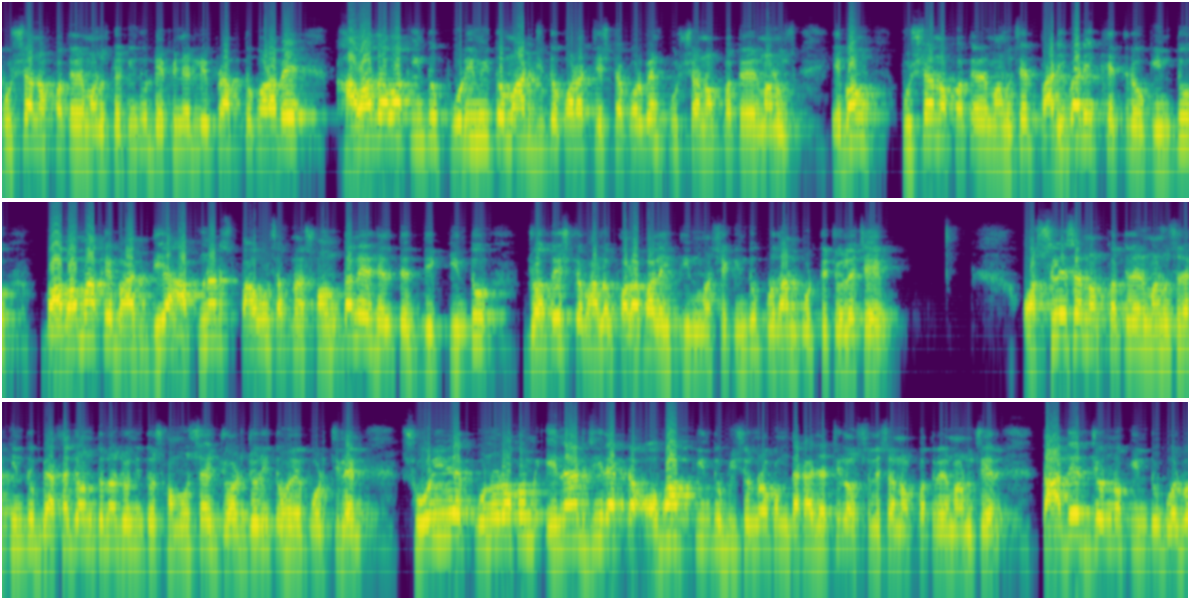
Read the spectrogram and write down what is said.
পুষ্যা নক্ষত্রের মানুষকে কিন্তু ডেফিনেটলি প্রাপ্ত করাবে। খাওয়া দাওয়া কিন্তু পরিমিত মার্জিত করার চেষ্টা করবেন পুষ্যা নক্ষত্রের মানুষ। এবং পুষ্যা নক্ষত্রের মানুষের পারিবারিক ক্ষেত্রেও কিন্তু বাবা মাকে বাদ দিয়ে আপনার স্পাউস আপনার সন্তানের হেলথের দিক কিন্তু যথেষ্ট ভালো ফলাফল এই তিন মাসে কিন্তু প্রদান করতে চলেছে। অশ্লেষা নক্ষত্রের মানুষরা কিন্তু ব্যথা যন্ত্রণা জনিত সমস্যায় জর্জরিত হয়ে পড়ছিলেন। শরীরে কোনো রকম এনার্জির একটা অভাব কিন্তু ভীষণ রকম দেখা যাচ্ছিল অশ্লেষা নক্ষত্রের মানুষের। তাদের জন্য কিন্তু বলব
